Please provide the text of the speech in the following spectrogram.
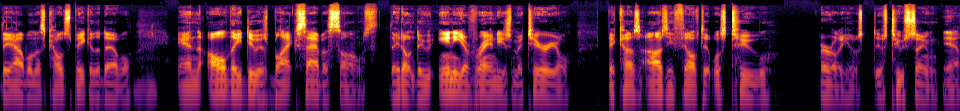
the album is called Speak of the Devil, and all they do is Black Sabbath songs. They don't do any of Randy's material because Ozzy felt it was too early. It was, it was too soon Yeah.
